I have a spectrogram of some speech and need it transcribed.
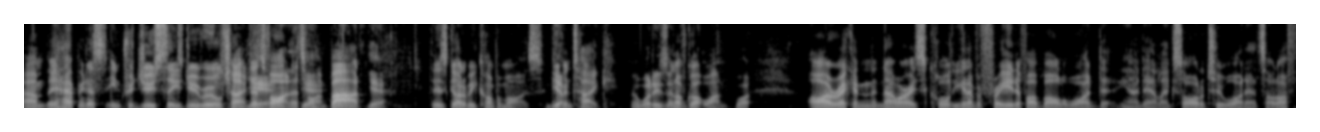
um, they're happy to introduce these new rule changes. That's fine. That's yeah, fine. yeah, But yeah. There's got to be compromise, give Yep. and take. And what is it? And I've got one. What? I reckon, no worries. Call you can have a free hit if I bowl a wide, you know, down leg side or two wide outside off,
